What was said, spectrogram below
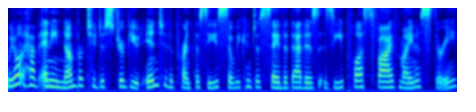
We don't have any number to distribute into the parentheses, so we can just say that that is z plus 5 minus 3,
